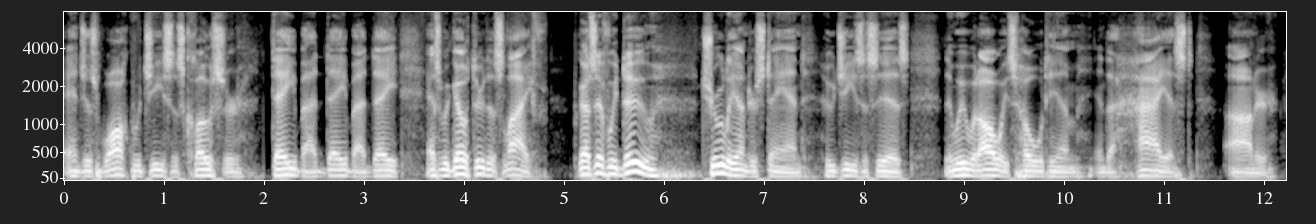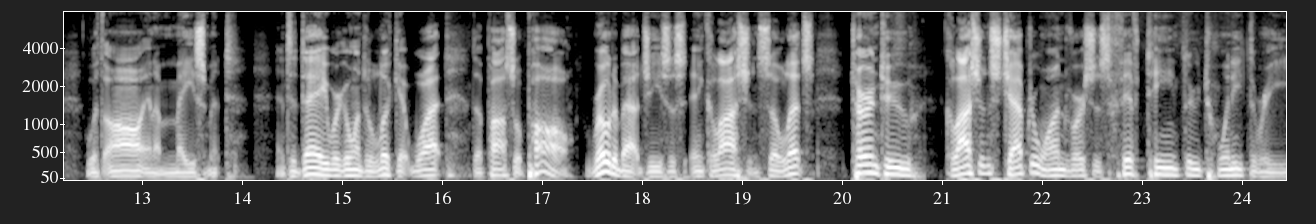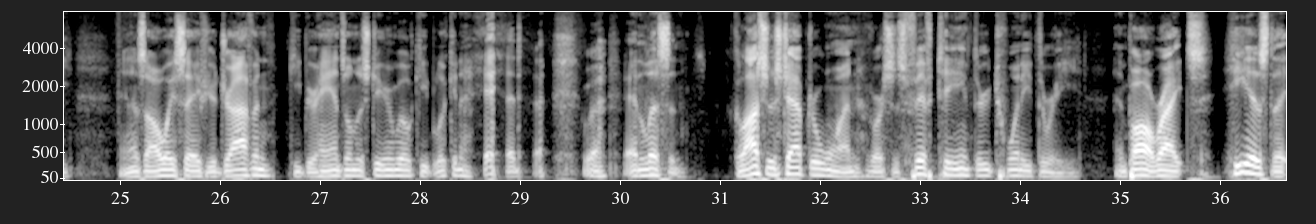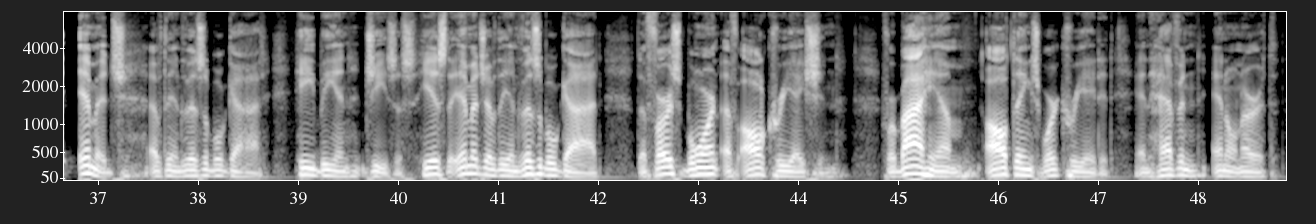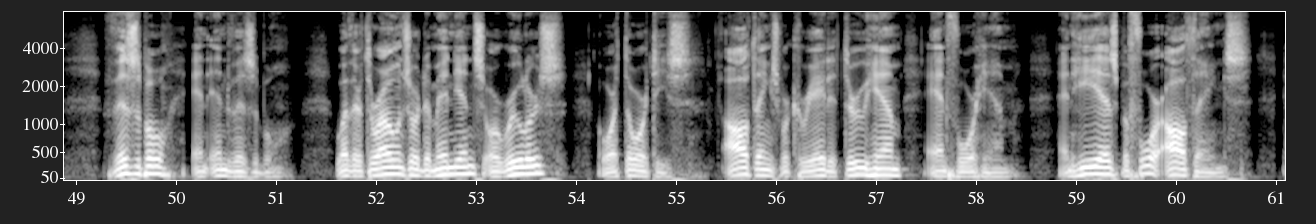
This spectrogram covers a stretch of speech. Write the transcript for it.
and just walk with Jesus closer day by day by day as we go through this life. Because if we do truly understand who Jesus is, then we would always hold Him in the highest honor with awe and amazement. And today we're going to look at what the Apostle Paul wrote about Jesus in Colossians. So let's turn to Colossians chapter 1, verses 15 through 23. And as I always say, if you're driving, keep your hands on the steering wheel, keep looking ahead, and listen. Colossians chapter 1, verses 15 through 23. And Paul writes, He is the image of the invisible God, He being Jesus. He is the image of the invisible God, the firstborn of all creation. For by Him all things were created, in heaven and on earth, visible and invisible, whether thrones or dominions or rulers or authorities. All things were created through him and for him. And he is before all things,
